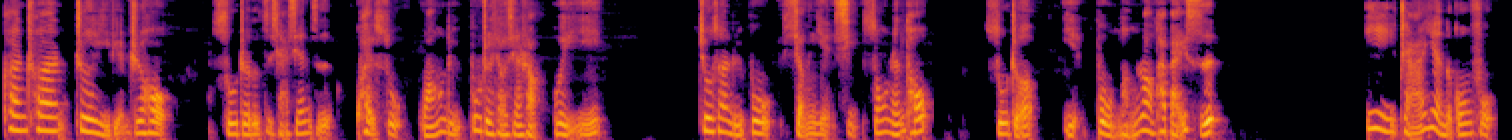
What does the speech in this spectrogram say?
看穿这一点之后，苏哲的紫霞仙子快速往吕布这条线上位移。就算吕布想演戏送人头，苏哲也不能让他白死。一眨眼的功夫，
